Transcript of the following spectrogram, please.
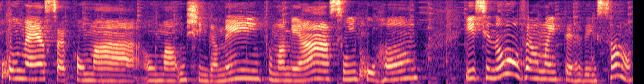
Começa com uma, uma, um xingamento, uma ameaça, um empurrão E se não houver uma intervenção,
